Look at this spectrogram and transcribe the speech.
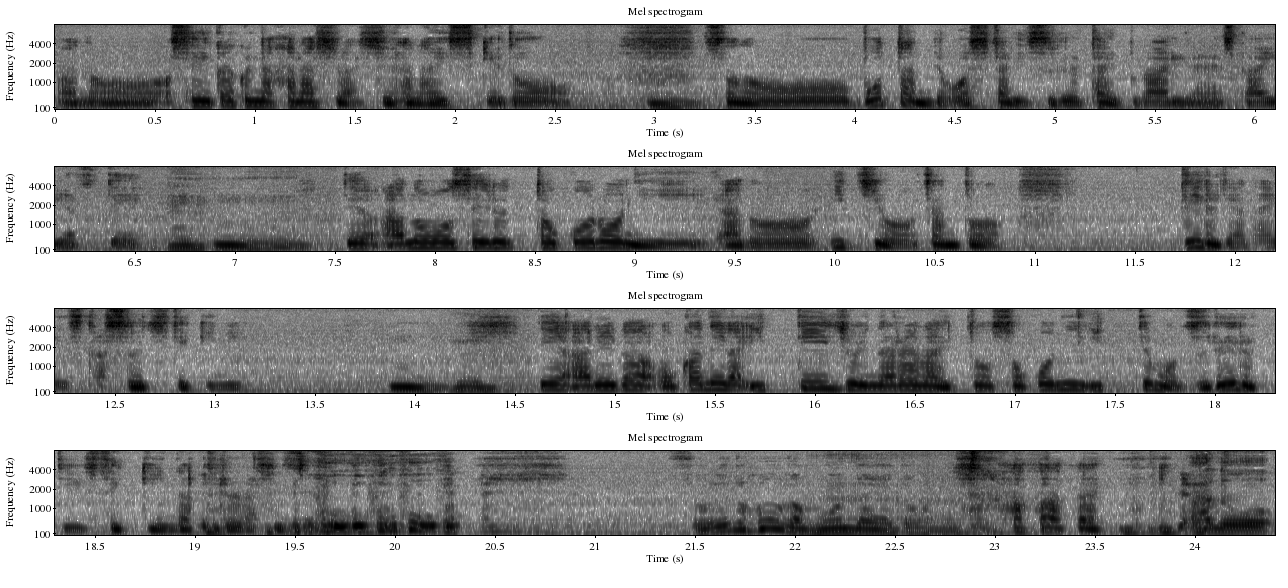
あの、正確な話は知らないですけど、うん。その、ボタンで押したりするタイプがあるじゃないですか、ああいうやつで。うん。うん。で、あの、押せるところに、あの、位置をちゃんと出るじゃないですか、数値的に。うん。うんで、あれが、お金が一定以上にならないと、そこに行ってもずれるっていう設計になってるらしいですよ。それの方が問題だと思います。はい。あの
